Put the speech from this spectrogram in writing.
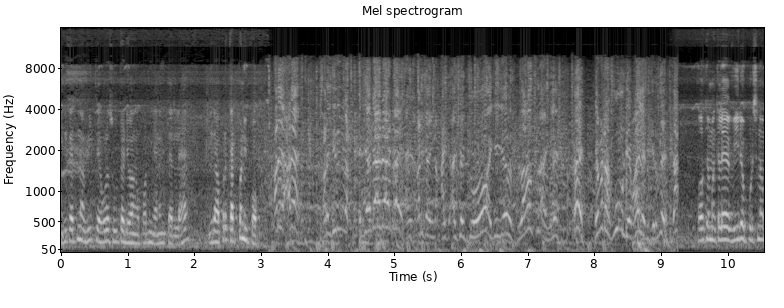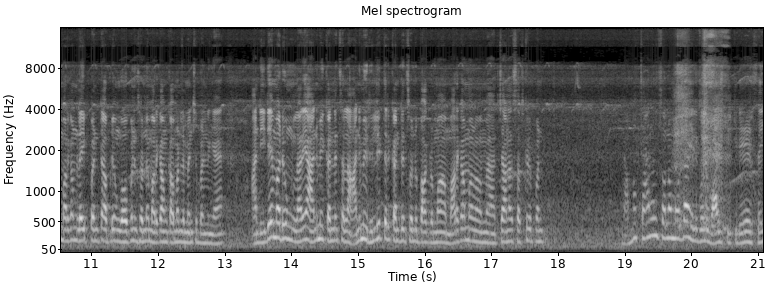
இதுக்கடுத்து நான் வீட்டில் எவ்வளோ சூட் அடி வாங்க போறேன்னு எனக்கு தெரியல. இது அப்புறம் கட் பண்ணிப்போம். ஓகே மக்களே வீடியோ பிடிச்சினா மறக்காம லைக் பண்ணிட்டு அப்படியே உங்கள் ஓப்பன் சொன்ன மறக்காம கமெண்ட்ல மென்ஷன் பண்ணுங்க. அண்ட் இதே மாதிரி உங்களுக்கு நிறைய அனிமே கண்டென்ட்ஸ் எல்லாம் அனிமே ரிலேட்டட் கண்டென்ட்ஸ் வந்து பார்க்கணுமா? மறக்காம நம்ம சேனல் சப்ஸ்கிரைப் பண்ணி நம்ம சேனல் சொல்லும் போது தான் எனக்கு வந்து வாய்ப்பு இருக்குது. சை.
